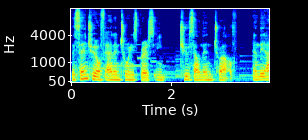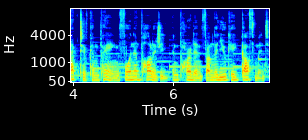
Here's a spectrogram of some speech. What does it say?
The century of Alan Turing's birth in 2012 and the active campaign for an apology and pardon from the UK government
